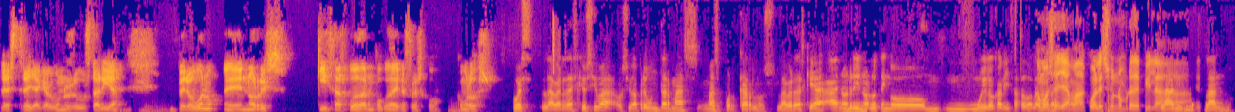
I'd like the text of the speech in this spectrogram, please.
la estrella que a algunos les gustaría. Pero bueno, eh, Norris quizás pueda dar un poco de aire fresco. ¿Cómo lo ves? Pues la verdad es que os iba, os iba a preguntar más, más por Carlos. La verdad es que a, a Norris no lo tengo muy localizado. la ¿Cómo verdad. se llama? ¿Cuál es su nombre de pila? Lando, Lando.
